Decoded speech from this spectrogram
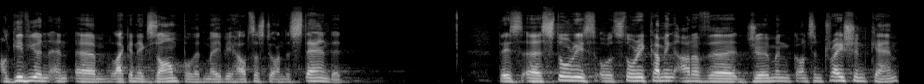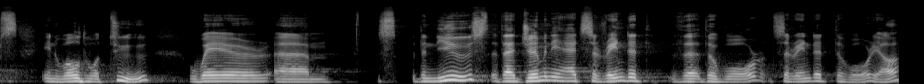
I'll give you an, an um, like an example that maybe helps us to understand it. There's uh, stories or story coming out of the German concentration camps in World War II where um, the news that Germany had surrendered the, the war, surrendered the war, yeah,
